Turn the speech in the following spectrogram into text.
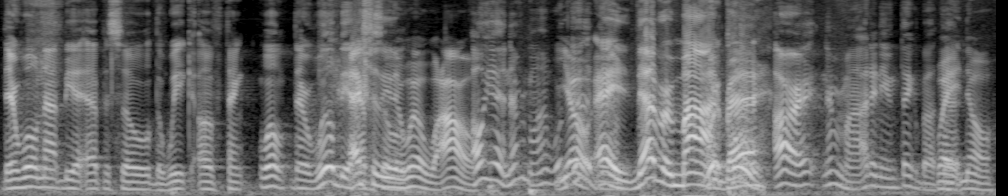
there will not be an episode the week of thank. Well, there will be. Actually, episode. there will. Wow. Oh yeah, never mind. We're Yo, good, hey, never mind, we're bruh. cool. All right, never mind. I didn't even think about that. Wait, no.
